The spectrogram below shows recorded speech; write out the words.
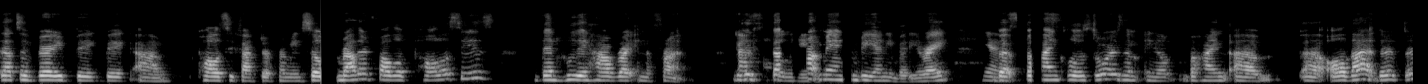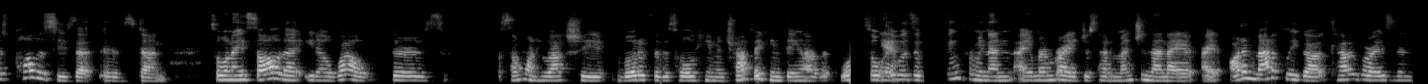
that's a very big big um, policy factor for me so rather follow policies than who they have right in the front because that front man can be anybody right yes. but behind closed doors and you know behind um, uh, all that there, there's policies that is done so when i saw that you know wow there's someone who actually voted for this whole human trafficking thing and i was like well so it was a thing for me. And I remember I just had mentioned that and I, I automatically got categorized and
